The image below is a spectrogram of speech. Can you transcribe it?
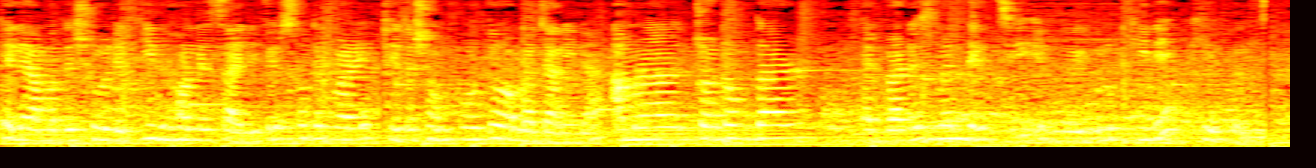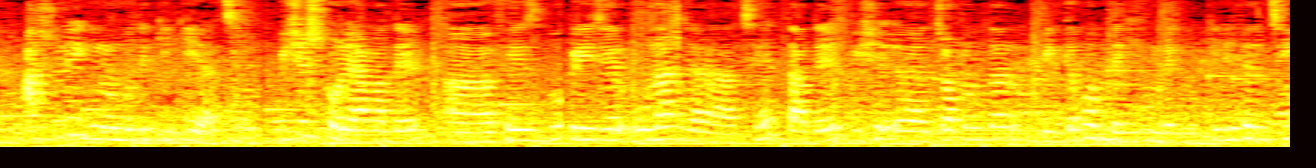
খেলে আমাদের শরীরে কি ধরনের সাইড ইফেক্টস হতে পারে সেটা সম্পর্কেও আমরা জানি না। আমরা চটকদার অ্যাডভার্টাইজমেন্ট দেখছি এবং এগুলো কিনে খেয়ে ফেলছি। আসলে এগুলোর মধ্যে কি কি আছে? বিশেষ করে আমাদের ফেসবুক পেজের ওনার যারা আছে, তাদের চটকদার বিজ্ঞাপন দেখে আমরা এগুলো কিনে ফেলছি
